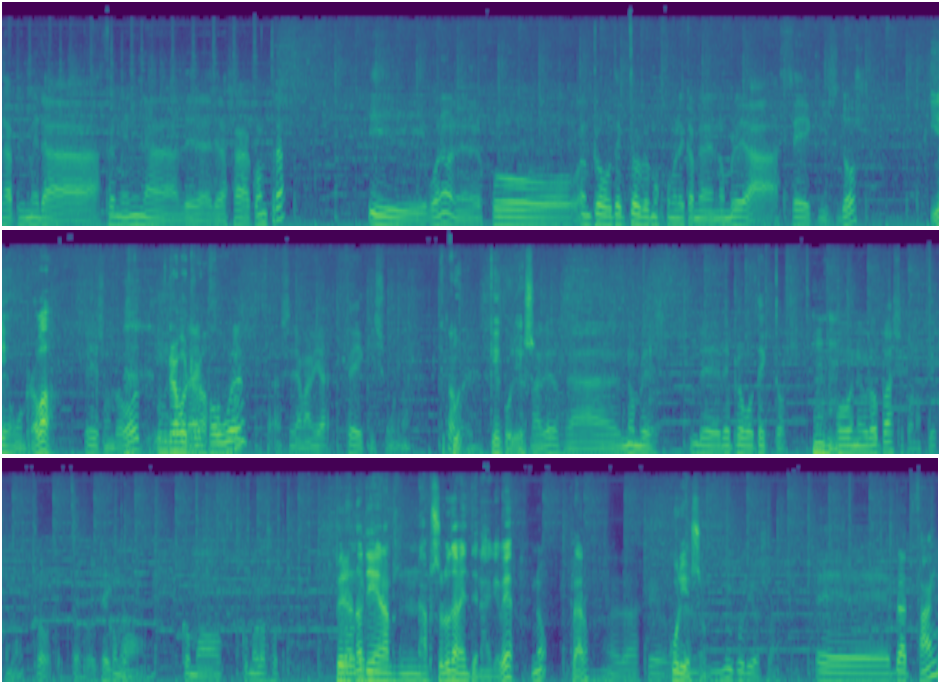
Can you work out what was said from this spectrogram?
la primera femenina de, de la saga Contra. Y bueno, en el juego en Probotector vemos cómo le cambian el nombre a CX2. Y es un robot. Es un robot. y Un robot rojo, Power se llamaría CX1. Qué, cu- qué curioso. ¿Vale? O sea, el nombre es de, de Probotector. El juego en Europa se conoció como Probotector. Probotector. Como, como, como los otros. Pero no tienen abs- absolutamente nada que ver. No. Claro. La verdad es que Curioso. Muy curioso. Eh, Brad Fang,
